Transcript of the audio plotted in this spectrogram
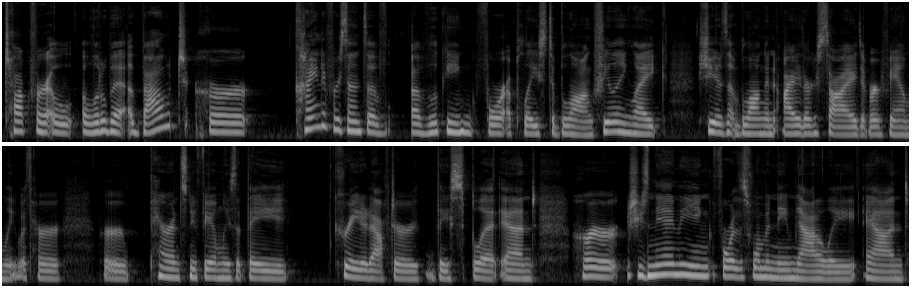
talk for a, a, little bit about her kind of her sense of of looking for a place to belong, feeling like she doesn't belong in either side of her family with her her parents' new families that they created after they split and her she's nannying for this woman named Natalie. And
